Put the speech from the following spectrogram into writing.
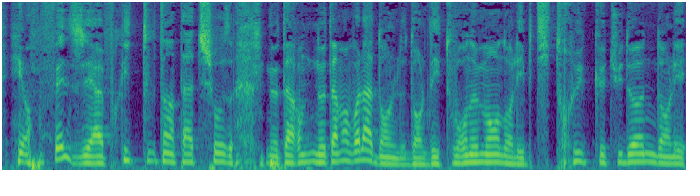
Et en fait, j'ai appris tout un tas de choses, notamment, voilà, dans le, dans le détournement, dans les petits trucs que tu donnes, dans les,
